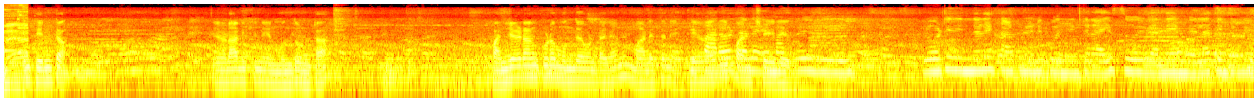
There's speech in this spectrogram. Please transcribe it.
నేను తింటా. తినడానికి నేను ముందు ఉంటా. పని చేయడానికి కూడా ముందే ఉంటా కానీ మా నేతనే తినడానికి పని చేయలేదు. రోటీ తిన్ననే కడుపు నిండిపోయింది. ఇంకా రైస్ ఇవన్నీ ఎలా తింటాము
